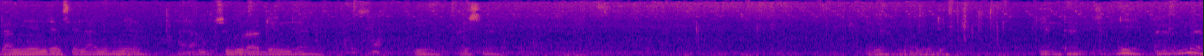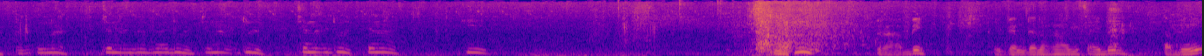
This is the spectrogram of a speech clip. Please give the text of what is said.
Dami yan dyan sa ilalim yan. Alam, sigurado yan dyan. Ayos na. Hmm, ayos na. Yan na, mga lodi. Yan, dami. Sige, parang na, parang na. Diyan na, diyan na, idol. Diyan na, idol. Diyan na. Diyan na. Sige. Grabe. Ang ganda ng hagis, idol. Tabingi.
